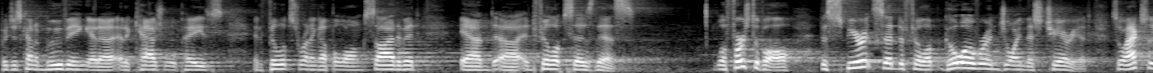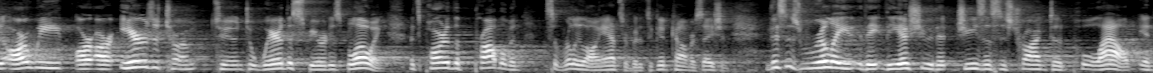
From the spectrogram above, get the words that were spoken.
but just kind of moving at a, at a casual pace. And Philip's running up alongside of it, and, uh, and Philip says this well, first of all, the Spirit said to Philip, Go over and join this chariot. So, actually, are, we, are our ears attuned to where the Spirit is blowing? That's part of the problem. And it's a really long answer, but it's a good conversation. This is really the, the issue that Jesus is trying to pull out in,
